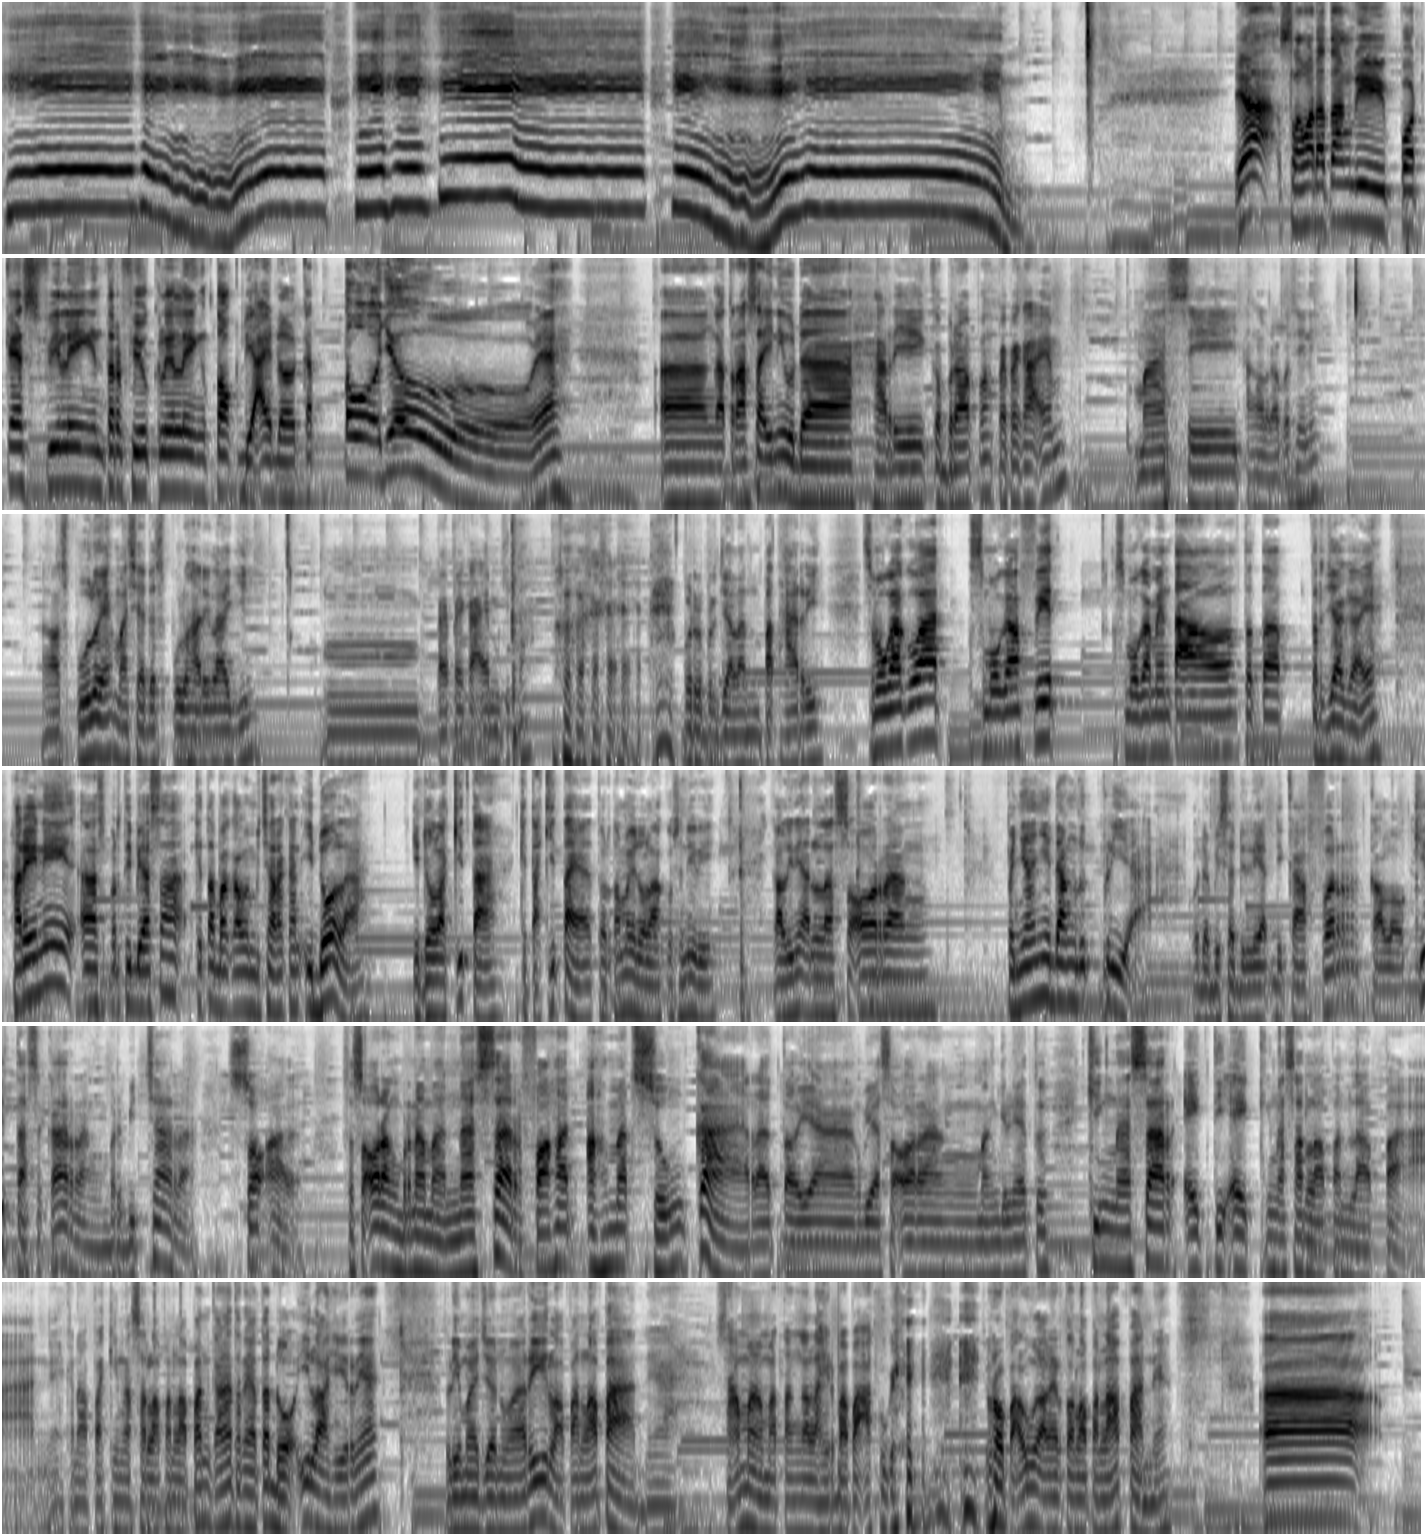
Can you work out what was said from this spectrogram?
Ya, selamat datang di podcast Feeling Interview Keliling Talk di Idol ketujuh ya. Eh, nggak terasa ini udah hari keberapa PPKM? Masih tanggal berapa sih ini? Tanggal 10 ya, masih ada 10 hari lagi. Hmm, PPKM kita baru berjalan 4 hari. Semoga kuat, semoga fit, semoga mental tetap terjaga ya. Hari ini eh, seperti biasa kita bakal membicarakan idola idola kita, kita kita ya, terutama idola aku sendiri. Kali ini adalah seorang penyanyi dangdut pria. Udah bisa dilihat di cover kalau kita sekarang berbicara soal seseorang bernama Nasar Fahad Ahmad Sungkar atau yang biasa orang manggilnya itu King Nasar 88, King Nasar 88. Ya, kenapa King Nasar 88? Karena ternyata doi lahirnya 5 Januari 88 ya sama sama tanggal lahir bapak aku kayak cuma bapak aku lahir tahun 88 ya uh,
